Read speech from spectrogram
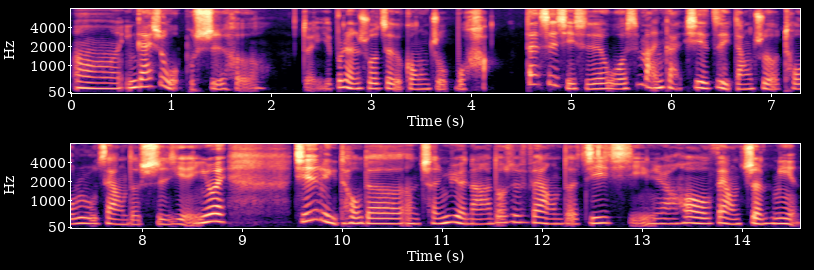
嗯，应该是我不适合，对，也不能说这个工作不好，但是其实我是蛮感谢自己当初有投入这样的事业，因为其实里头的嗯成员啊都是非常的积极，然后非常正面，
